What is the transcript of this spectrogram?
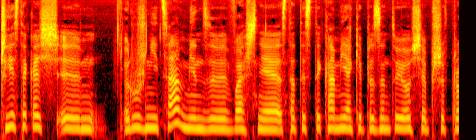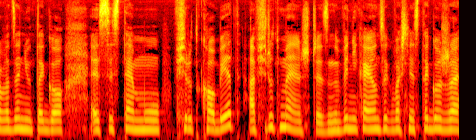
czy jest jakaś różnica między właśnie statystykami, jakie prezentują się przy wprowadzeniu tego systemu wśród kobiet, kobiet, a wśród mężczyzn, wynikających właśnie z tego, że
